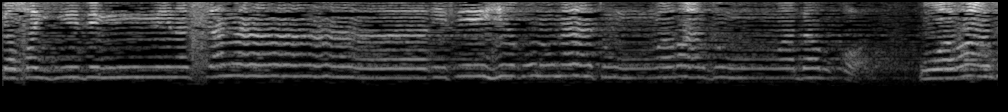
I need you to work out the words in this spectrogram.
كصيب من السماء فيه ظلمات ورعد وبرق. ورعد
